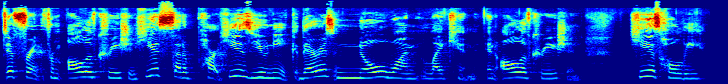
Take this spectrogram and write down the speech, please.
different from all of creation. He is set apart. He is unique. There is no one like him in all of creation. He is holy.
